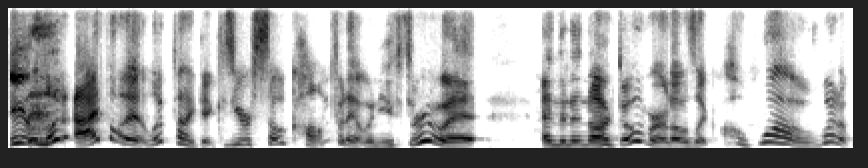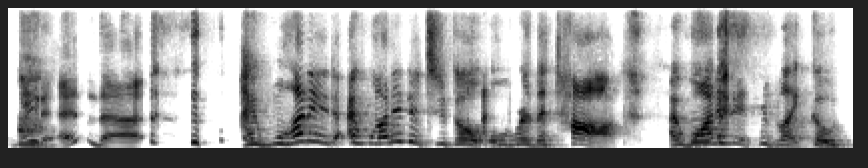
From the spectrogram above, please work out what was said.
it looked I thought it looked like it because you were so confident when you threw it and then it knocked over and I was like, "Oh, whoa, what a way oh. to end that." I wanted I wanted it to go over the top. I wanted it to like go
